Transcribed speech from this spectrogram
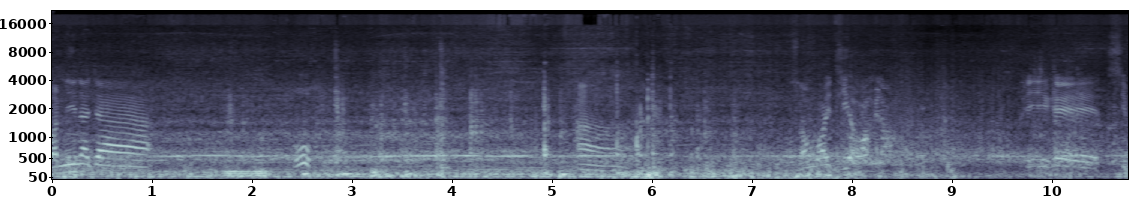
วันนี้น่าจะโอ้อ่าสองร้อยเที่ยวมั้งพี่น้องพี่แค่สิบ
